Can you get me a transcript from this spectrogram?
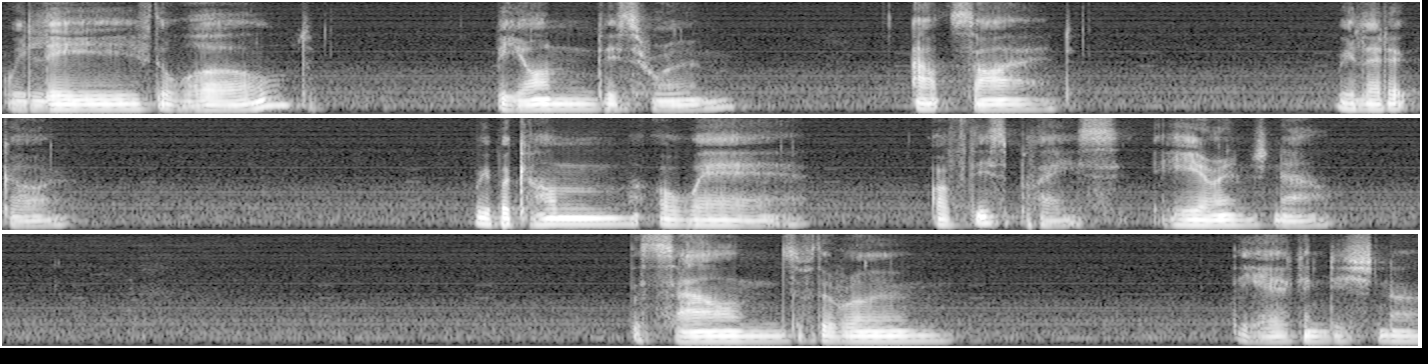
We leave the world beyond this room, outside. We let it go. We become aware of this place here and now. The sounds of the room, the air conditioner.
